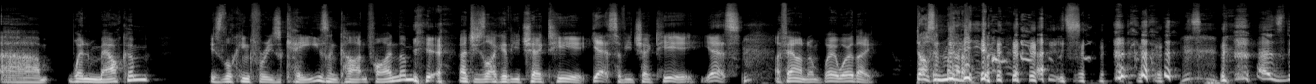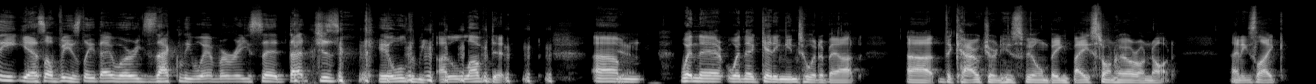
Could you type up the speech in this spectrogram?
um when Malcolm is looking for his keys and can't find them, yeah. and she's like, "Have you checked here? Yes. Have you checked here? Yes. I found them. Where were they? Doesn't matter." as, as the yes, obviously they were exactly where Marie said. That just killed me. I loved it. Um, when they're when they're getting into it about uh, the character in his film being based on her or not, and he's like,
